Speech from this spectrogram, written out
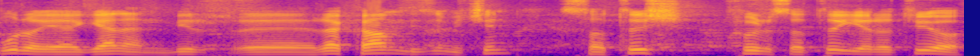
buraya gelen bir e, rakam bizim için satış fırsatı yaratıyor.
